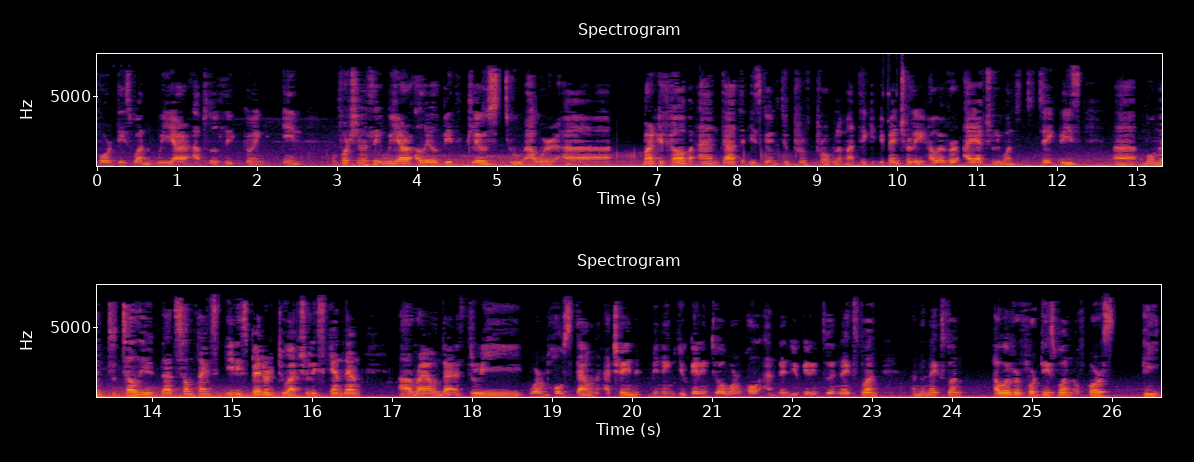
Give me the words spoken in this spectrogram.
for this one we are absolutely going in. Unfortunately, we are a little bit close to our uh, market hub and that is going to prove problematic eventually. However, I actually wanted to take this uh, moment to tell you that sometimes it is better to actually scan down around uh, three wormholes down a chain, meaning you get into a wormhole and then you get into the next one and the next one. However, for this one, of course, the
